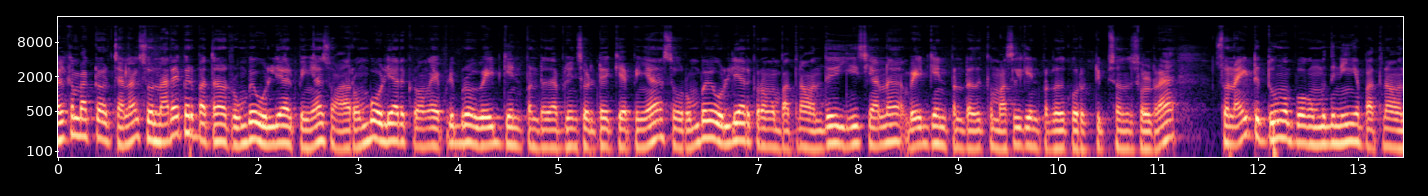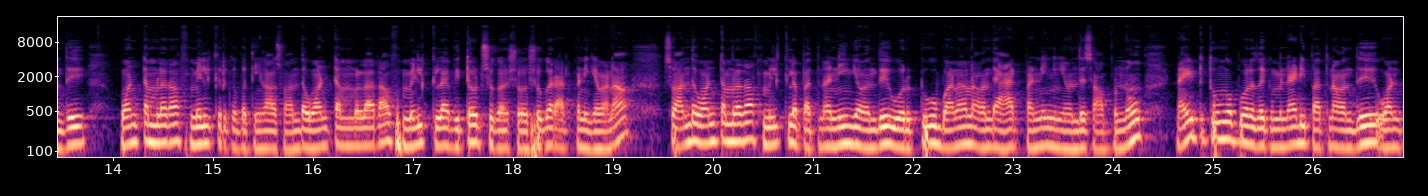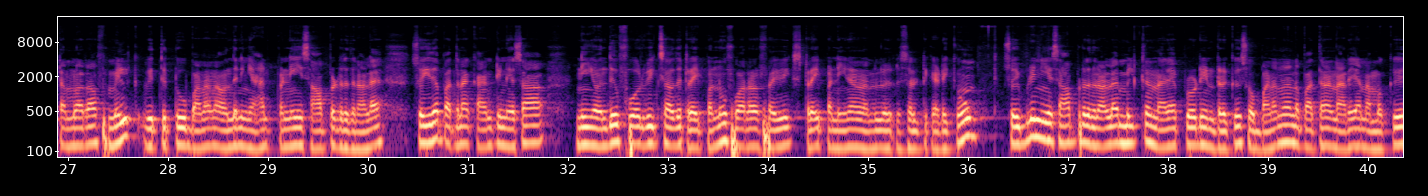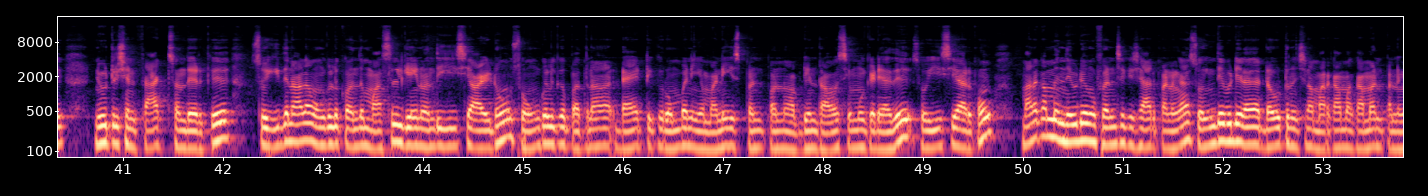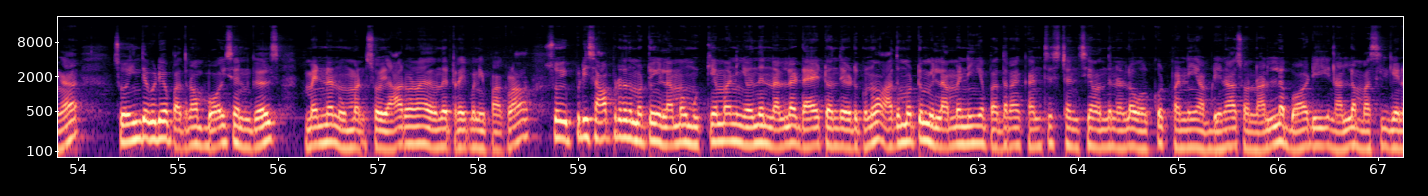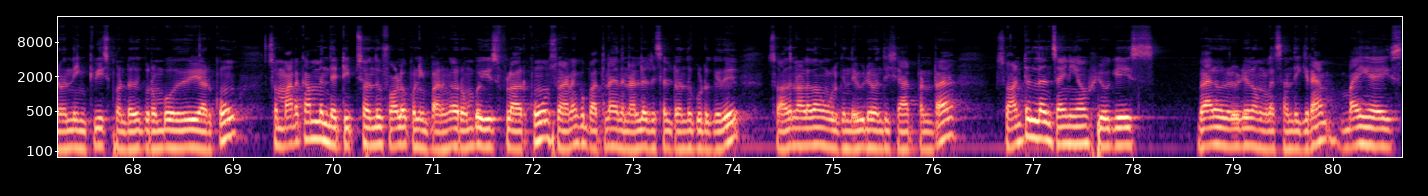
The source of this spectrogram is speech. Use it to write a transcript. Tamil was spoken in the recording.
Welcome back to our channel so நிறைய பேர் பார்த்தோன்னா ரொம்ப ஒல்லியாக இருப்பீங்க. ஸோ ரொம்ப ஒல்லியாக இருக்கிறவங்க எப்படி ப்ரோ வெயிட் கெயின் பண்ணுறது அப்படின்னு சொல்லிட்டு கேட்பீங்க ஸோ ரொம்பவே ஒல்லியாக இருக்கிறவங்க பார்த்தோன்னா வந்து ஈஸியான வெயிட் கெயின் பண்ணுறதுக்கு மசில் கெயின் பண்ணுறதுக்கு ஒரு டிப்ஸ் வந்து சொல்கிறேன் ஸோ நைட்டு தூங்க போகும்போது நீங்கள் பார்த்தோன்னா வந்து ஒன் டம்ளர் ஆஃப் மில்க் இருக்குது பார்த்தீங்களா? ஸோ அந்த one tumbler of மில்கில் without sugar so sugar add பண்ணிக்க வேணாம். ஸோ அந்த ஒன் டம்ளர் ஆஃப் மில்கில் பார்த்தோன்னா நீங்கள் வந்து ஒரு டூ பனானா வந்து ஆட் பண்ணி நீங்கள் வந்து சாப்பிட்ணும். நைட்டு தூங்க போகிறதுக்கு முன்னாடி பார்த்தோன்னா வந்து one tumbler of milk with two banana வந்து நீங்கள் ஆட் பண்ணி சாப்பிட்றதுனால ஸோ இதை பார்த்தீங்கன்னா கண்டினியூஸாக நீங்கள் வந்து ஃபோர் வீக்ஸாவது ட்ரை பண்ணணும் four or five weeks try பண்ணிங்கன்னா நல்ல ரிசல்ட் கிடைக்கும். ஸோ இப்படி நீங்கள் சாப்பிட்றதுனால மில்கில் நிறைய ப்ரோட்டீன் இருக்குது ஸோ பனானாவில் பார்த்தோன்னா நிறையா நமக்கு நியூட்ரிஷன் ஃபேக்ட்ஸ் வந்து இருக்குது ஸோ இதனால் உங்களுக்கு வந்து மசில் கெயின் வந்து ஈஸியாக ஆகிடும் ஸோ உங்களுக்கு பார்த்தோன்னா டயட்டுக்கு ரொம்ப நீங்கள் மணி ஸ்பெண்ட் பண்ணணும் அப்படின்ற அவசியமும் கிடையாது. ஸோ ஈஸியாக இருக்கும். மறக்காமல் இந்த வீடியோ உங்கள் ஃப்ரெண்ட்ஸுக்கு ஷேர் பண்ணுங்கள் ஸோ இந்த வீடியோ ஏதாவது டவுட் இருந்துச்சுன்னா மறக்காமல் கமெண்ட் பண்ணுங்கள் ஸோ இந்த வீடியோ பார்த்தோன்னா boys and girls men and women so யார் வேணால் அதை வந்து ட்ரை பண்ணி பார்க்கலாம். ஸோ இப்படி சாப்பிட்றது மட்டும் இல்லாமல் முக்கியமாக நீங்கள் வந்து நல்ல டயட் வந்து எடுக்கணும். அது மட்டும் இல்லாமல் நீங்கள் பார்த்தோன்னா கன்சிஸ்டன்சியாக வந்து நல்லா ஒர்க் அவுட் பண்ணி அப்படின்னா ஸோ நல்ல பாடி நல்ல மசில் கெயின் வந்து இன்க்ரீஸ் பண்ணுறதுக்கு ரொம்ப உதவியாக இருக்கும். ஸோ மறக்காமல் இந்த டிப்ஸ் வந்து ஃபாலோ பண்ணி பாருங்கள் ரொம்ப யூஸ்ஃபுல்லாக இருக்கும். ஸோ எனக்கு பார்த்தோன்னா இது நல்ல ரிசல்ட் வந்து கொடுக்குது. ஸோ அதனால தான் உங்களுக்கு இந்த வீடியோ வந்து ஷேர் பண்ணுறேன் so until then signing off Yogesh வேறு ஒரு வீடியோவில் உங்களை சந்திக்கிறேன். Bye guys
